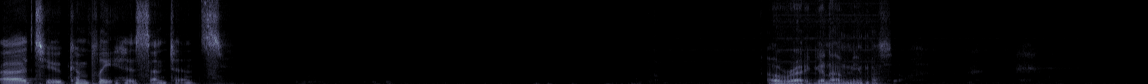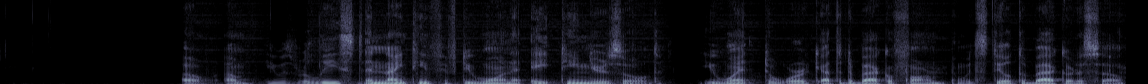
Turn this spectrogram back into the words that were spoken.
uh, to complete his sentence. Oh, right. Gonna unmute myself. Oh, um, he was released in 1951 at 18 years old. He went to work at the tobacco farm and would steal tobacco to sell.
